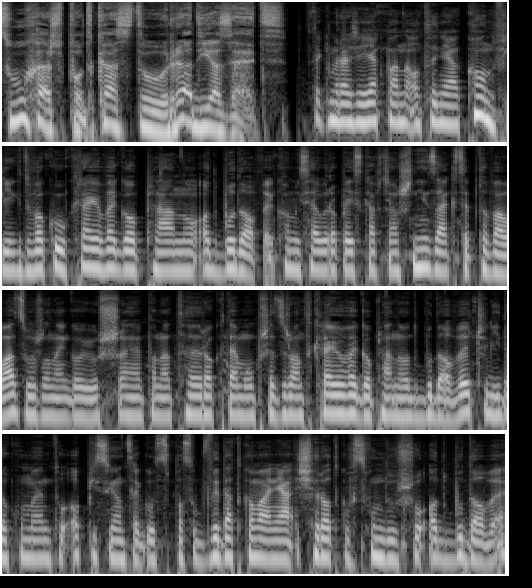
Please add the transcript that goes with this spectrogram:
Słuchasz podcastu Radia Z. W takim razie, jak pan ocenia konflikt wokół Krajowego Planu Odbudowy? Komisja Europejska wciąż nie zaakceptowała złożonego już e, ponad rok temu przez rząd Krajowego Planu Odbudowy, czyli dokumentu opisującego sposób wydatkowania środków z Funduszu Odbudowy.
